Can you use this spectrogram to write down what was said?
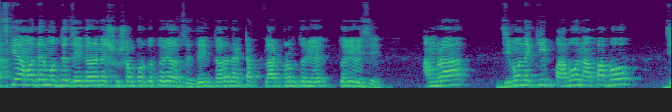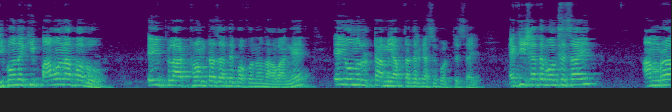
আজকে আমাদের মধ্যে যেই ধরনের সুসম্পর্ক তৈরি হচ্ছে যেই ধরনের একটা প্ল্যাটফর্ম তৈরি তৈরি হয়েছে, আমরা জীবনে কি পাবো না পাবো, জীবনে কি পাবো না পাবো, এই প্ল্যাটফর্মটা যাতে কখনো না ভাঙে, এই অনুরোধটা আমি আপনাদের কাছে করতে চাই। একই সাথে বলতে চাই, আমরা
